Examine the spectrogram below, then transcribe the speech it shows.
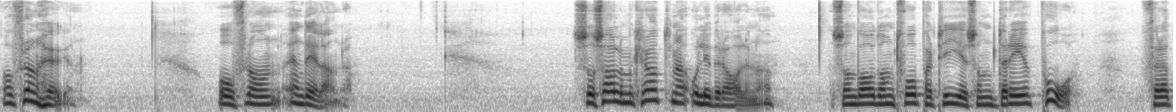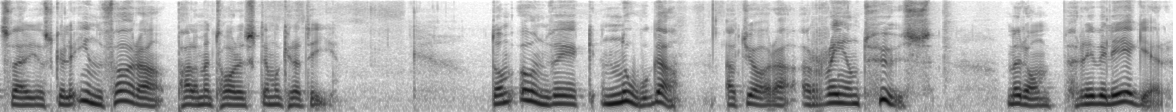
och från högern. Och från en del andra. Socialdemokraterna och Liberalerna, som var de två partier som drev på för att Sverige skulle införa parlamentarisk demokrati. De undvek noga att göra rent hus med de privilegier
